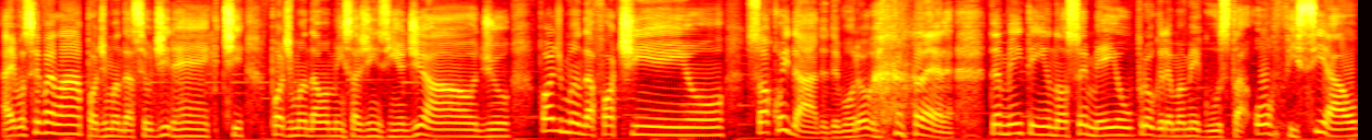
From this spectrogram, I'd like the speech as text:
Aí você vai lá, pode mandar seu direct, pode mandar uma mensagenzinha de áudio, pode mandar fotinho. Só cuidado, demorou, galera? Também tem o nosso e-mail, o programa Megusta Oficial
